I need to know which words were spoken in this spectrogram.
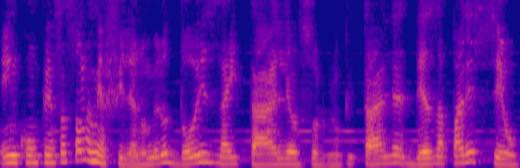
Em compensação, na minha filha número 2, a Itália, o subgrupo Itália, desapareceu.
